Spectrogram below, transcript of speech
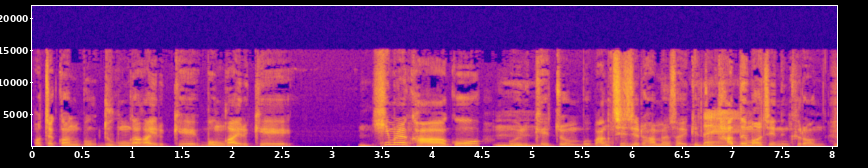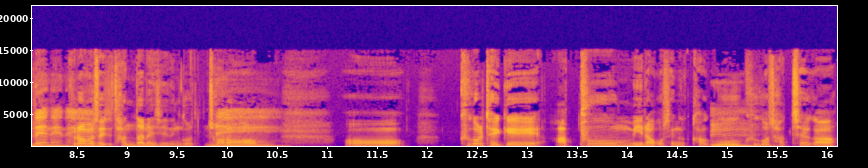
어쨌건 뭐 누군가가 이렇게 뭔가 이렇게 음. 힘을 가하고 뭐 음. 이렇게 좀 뭐 망치질을 하면서 이렇게 네. 좀 다듬어지는 그런 네네네. 그러면서 이제 단단해지는 것처럼 네. 어 그걸 되게 아픔이라고 생각하고 음. 그거 자체가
